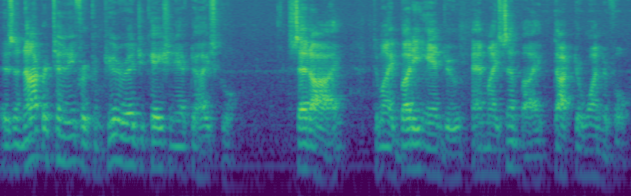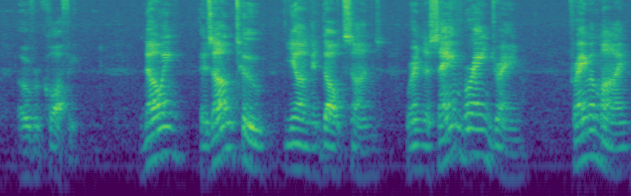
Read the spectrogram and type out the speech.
is an opportunity for computer education after high school, said I to my buddy Andrew and my senpai, Dr. Wonderful, over coffee. Knowing his own two young adult sons were in the same brain drain, frame of mind,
